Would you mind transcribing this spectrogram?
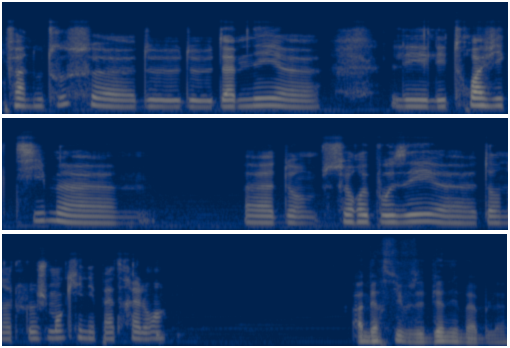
enfin nous tous, de d'amener les, trois victimes se reposer dans notre logement qui n'est pas très loin. Ah merci, vous êtes bien aimable.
